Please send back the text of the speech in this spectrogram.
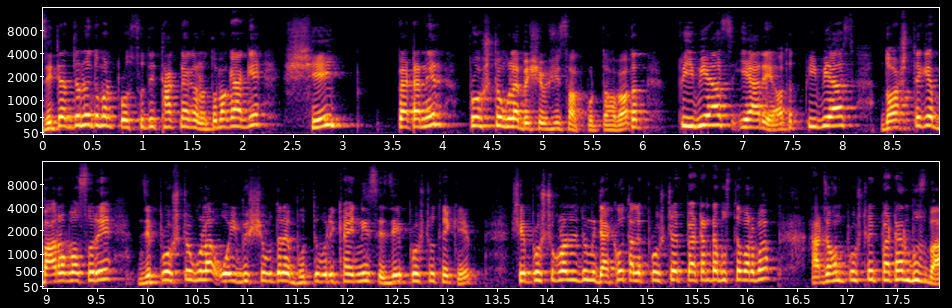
যেটার জন্যই তোমার প্রস্তুতি থাক না কেন, তোমাকে আগে সেই প্যাটার্নের প্রশ্নগুলো বেশি বেশি সলভ করতে হবে। অর্থাৎ প্রিভিয়াস ইয়ারে অর্থাৎ প্রিভিয়াস দশ থেকে বারো বছরে যে প্রশ্নগুলো ওই বিশ্ববিদ্যালয়ে ভর্তি পরীক্ষায় নিছে, যে প্রশ্ন থেকে সেই প্রশ্নগুলো যদি তুমি দেখো, তাহলে প্রশ্নের প্যাটার্নটা বুঝতে পারবা। আর যখন প্রশ্নের প্যাটার্ন বুঝবা,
